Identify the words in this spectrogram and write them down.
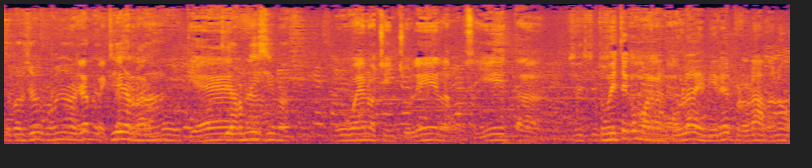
¿Te pareció comer una carne Espectacular, tierna? muy tierna. Tiernísima. Muy bueno, chinchulín, la morcillita. Sí, sí. Tuviste como arrancó Vladimir el programa, ¿no?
